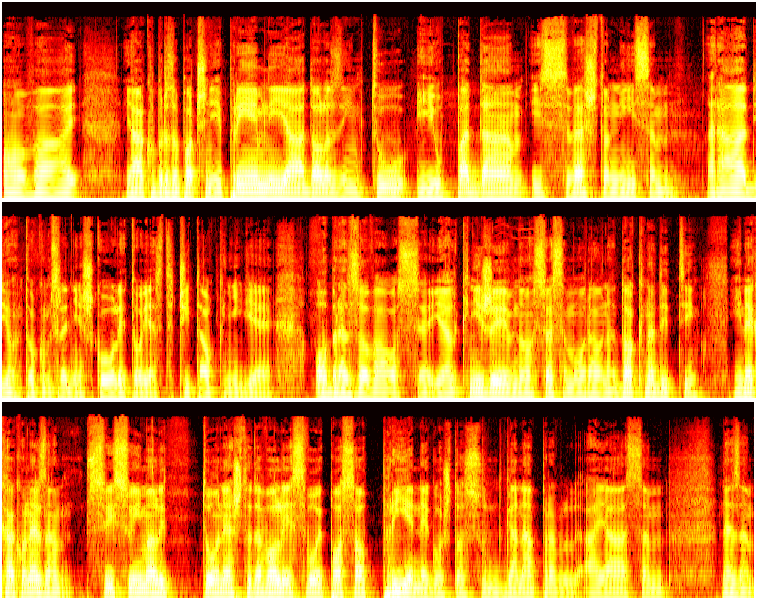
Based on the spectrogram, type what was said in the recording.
ovaj jako brzo počinje prijemni, ja dolazim tu i upadam i sve što nisam radio tokom srednje škole, to jest čitao knjige, obrazovao se jel, književno, sve sam morao nadoknaditi i nekako, ne znam, svi su imali to nešto da vole svoj posao prije nego što su ga napravili, a ja sam ne znam,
